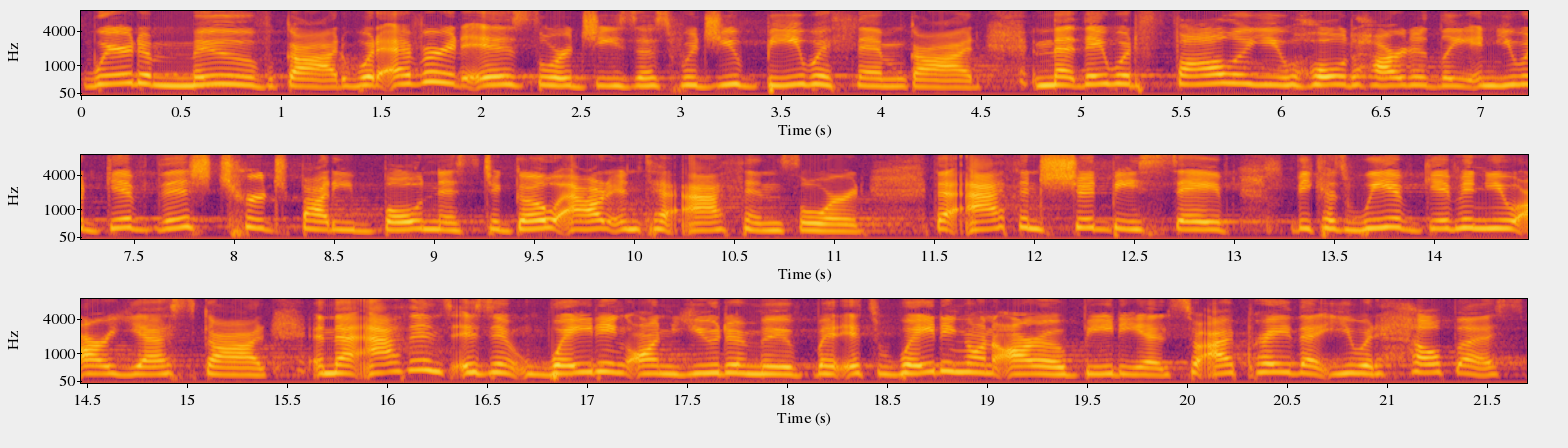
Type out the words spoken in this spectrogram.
where to move, God. Whatever it is, Lord Jesus, would you be with them, God, and that they would follow you wholeheartedly and you would give this church body boldness to go out into Athens, Lord. That Athens should be saved because we have given you our yes, God, and that Athens isn't waiting on you to move, but it's waiting on our obedience. So I pray that you would help us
